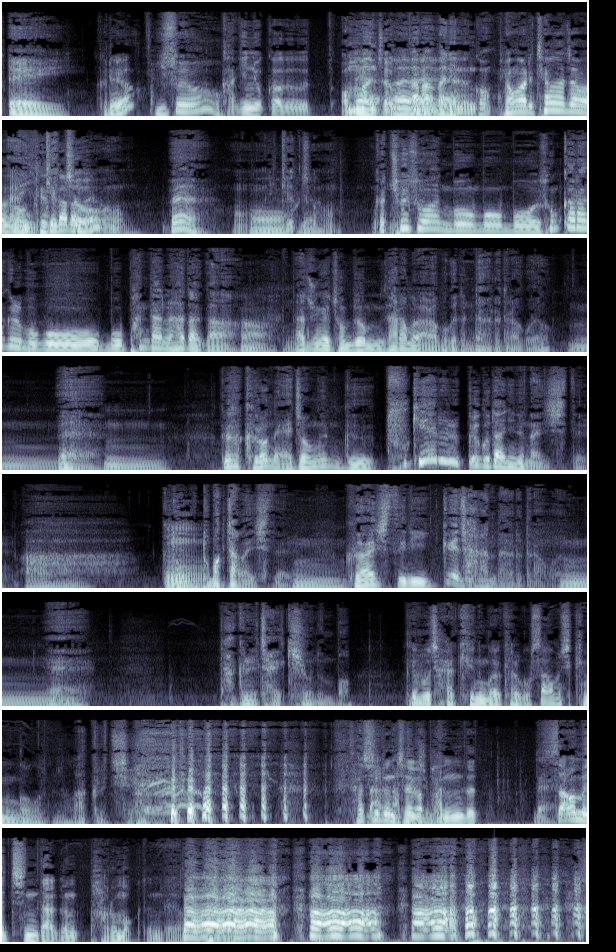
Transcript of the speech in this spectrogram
에이 그래요? 있어요. 각인 효과 그 엄만 저 네, 따라다니는 네, 거? 네. 병아리 태어나자마자 아, 따라다녀? 있겠죠. 네. 어, 어, 있겠죠. 그래요? 그러니까 최소한 뭐뭐 뭐 손가락을 보고 뭐 판단을 하다가 어. 나중에 점점 사람을 알아보게 된다 그러더라고요. 음. 네. 음. 그래서 그런 애정은 그 투개를 끌고 다니는 아저씨들, 아. 도, 음. 도박장 아저씨들, 음. 그 아저씨들이 꽤 잘한다 그러더라고요. 음. 예. 닭을 잘 키우는 법. 그게 뭐 잘 키우는 거야 결국 싸움 시키는 거거든요. 아, 그렇지. 사실은 나- 제가 나쁘지만. 봤는데 네. 싸움에 진 닭은 바로 먹던데요. 아, 아, 아, 아,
